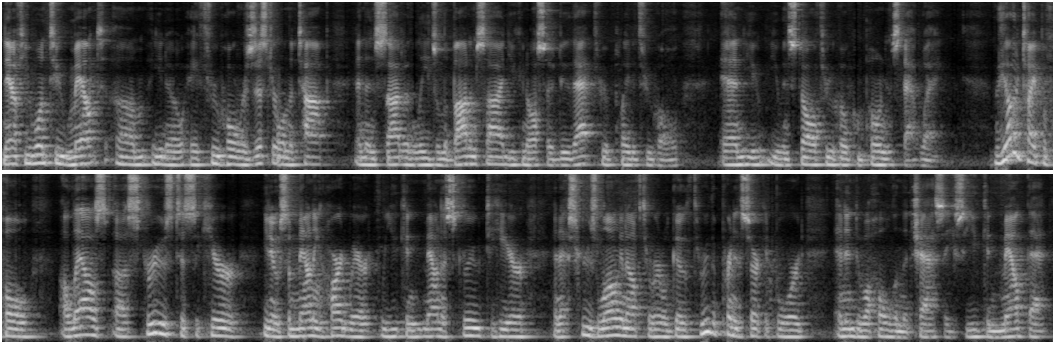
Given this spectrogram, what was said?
Now, if you want to mount, um, you know, a through-hole resistor on the top and then solder the leads on the bottom side, you can also do that through a plated through-hole, and you, you install through-hole components that way. The other type of hole allows uh, screws to secure, you know, some mounting hardware where you can mount a screw to here, and that screw's long enough to where it'll go through the printed circuit board and into a hole in the chassis. So you can mount that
